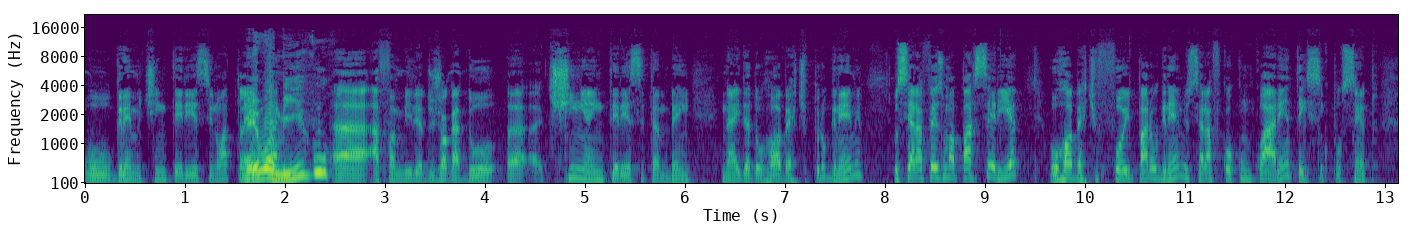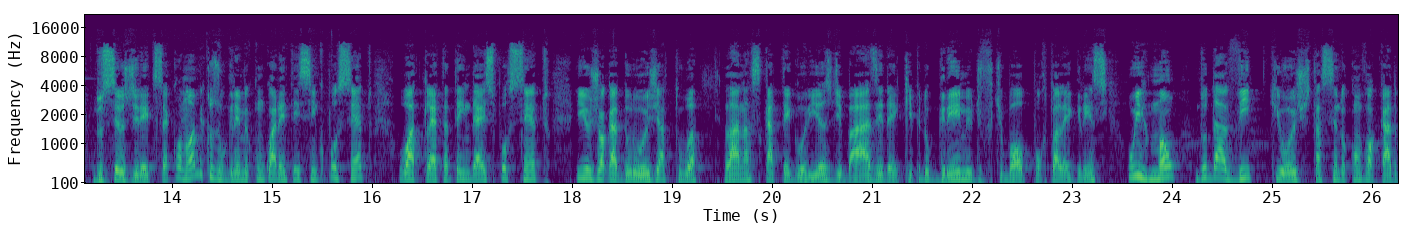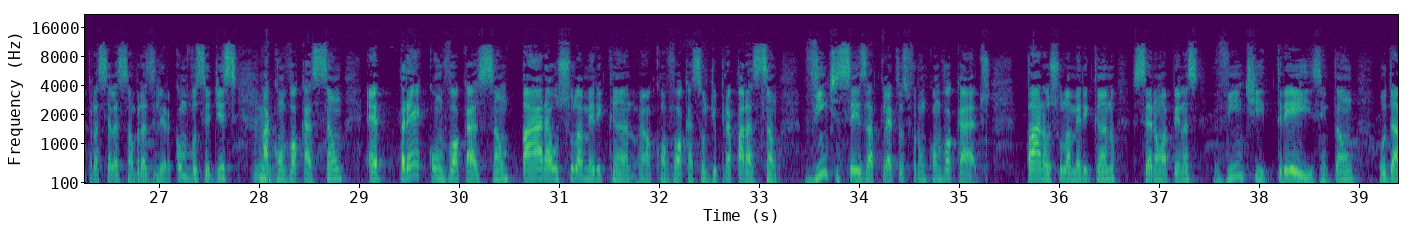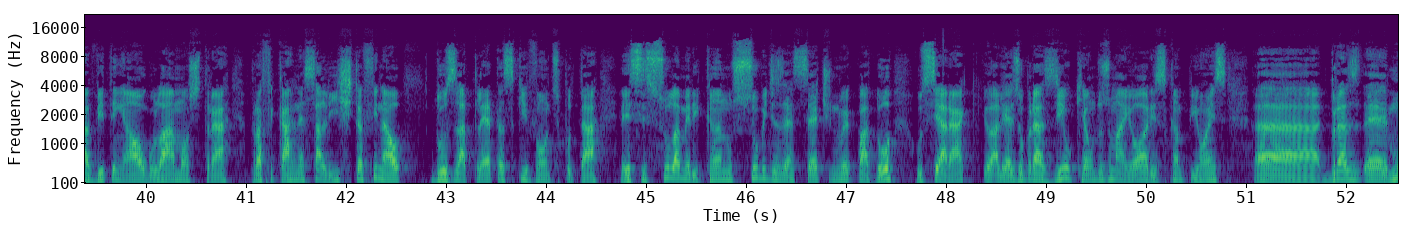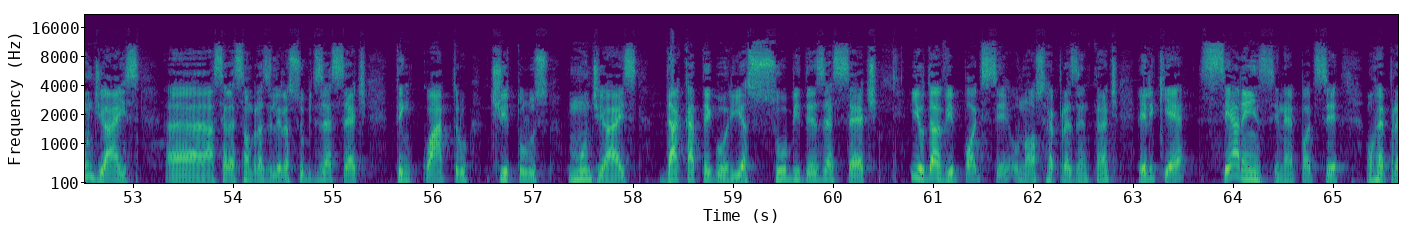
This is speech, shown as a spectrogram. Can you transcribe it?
o Grêmio tinha interesse no atleta. Meu amigo. a família do jogador uh, tinha interesse também na ida do Robert para o Grêmio. O Ceará fez uma parceria, o Robert foi para o Grêmio, o Ceará ficou com 45% dos seus direitos econômicos, o Grêmio com 45%, o atleta tem 10% e o jogador hoje atua lá nas categorias de base da equipe do Grêmio de Futebol Porto Alegrense, o irmão do Davi, que hoje está sendo convocado para a seleção brasileira. Como você disse, hum. a convocação é pré-convocação convocação para o Sul-Americano, é uma convocação de preparação. 26 atletas foram convocados. Para o Sul-Americano serão apenas 23. Então o Davi tem algo lá a mostrar para ficar nessa lista final dos atletas que vão disputar esse Sul-Americano Sub-17 no Equador. O Ceará, aliás, o Brasil, que é um dos maiores campeões uh, mundiais, uh, a seleção brasileira Sub-17, tem quatro títulos mundiais da categoria Sub-17. E o Davi pode ser o nosso representante, ele que é cearense, né? Pode ser um representante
